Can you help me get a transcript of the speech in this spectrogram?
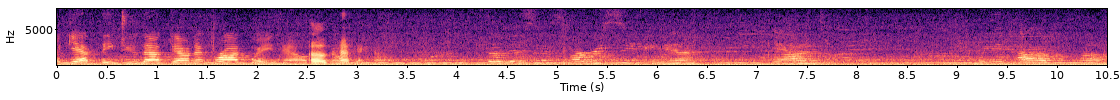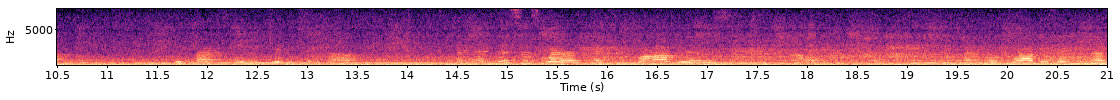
Again, they do that down at Broadway now. They don't Okay. pick up. So this is our receiving end, and we have um, the trucks will begin to come. And then this is where I think Rob is. I don't know if Rob is looking up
